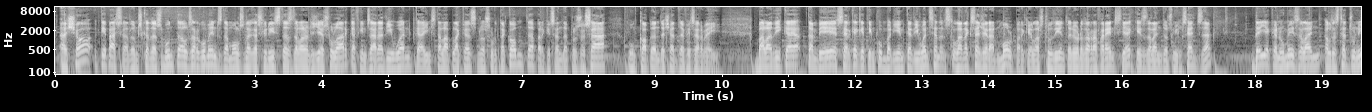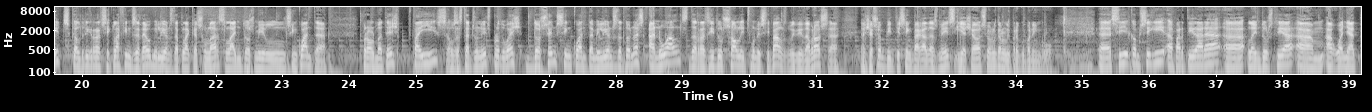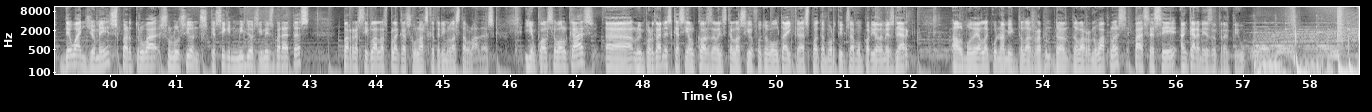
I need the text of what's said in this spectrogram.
Això què passa? Doncs que desmunta els arguments de molts negacionistes de l'energia solar que fins ara diuen que instal·lar plaques no surt a compte perquè s'han de processar un cop han deixat de fer servei. Val a dir que també és cert que aquest inconvenient que diuen l'han exagerat molt perquè l'estudi anterior de referència, que és de l'any 2016, deia que només a l'any als Estats Units caldria reciclar fins a 10 milions de plaques solars l'any 2050 però el mateix país, els Estats Units, produeix 250 milions de tones anuals de residus sòlids municipals, vull dir, de brossa. Això són 25 vegades més i això sembla que no li preocupa a ningú. Eh, sigui com sigui, a partir d'ara eh, la indústria eh, ha guanyat 10 anys o més per trobar solucions que siguin millors i més barates per reciclar les plaques solars que tenim a les taulades. I en qualsevol cas, eh, lo important és que si el cost de la instal·lació fotovoltaica es pot amortitzar en un període més llarg, el model econòmic de les, de les renovables passa a ser encara més atractiu.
